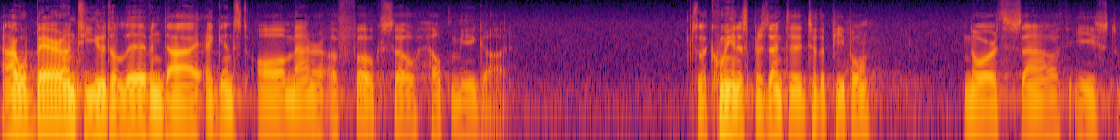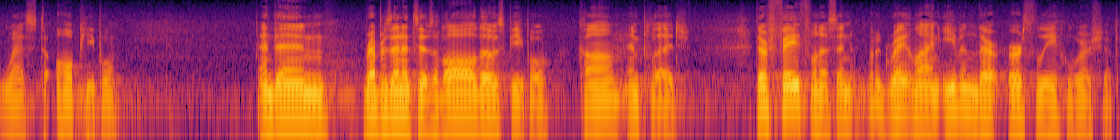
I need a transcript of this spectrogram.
And I will bear unto you to live and die against all manner of folk. So help me God. So the queen is presented to the people north, south, east, west, to all people. And then representatives of all those people come and pledge their faithfulness, and what a great line, even their earthly worship.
